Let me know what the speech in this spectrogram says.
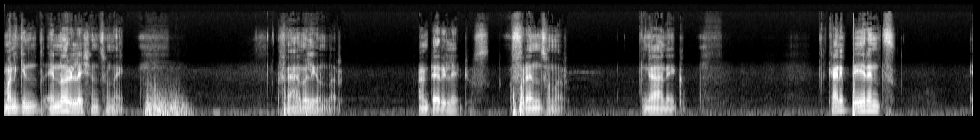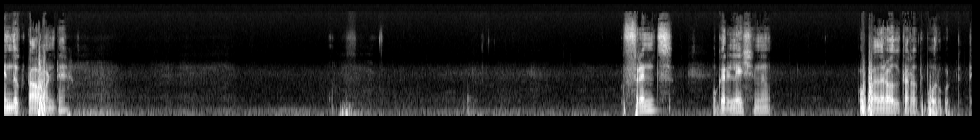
మనకి ఎన్నో రిలేషన్స్ ఉన్నాయి. ఫ్యామిలీ ఉన్నారు. అంటే రిలేటివ్స్ ఫ్రెండ్స్ ఉన్నారు. ఇంకా అనేకం. కానీ పేరెంట్స్ ఎందుకు టాప్ అంటే ఫ్రెండ్స్ ఒక రిలేషన్ ఒక పది రోజుల తర్వాత బోర్ కొట్టుద్ది.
